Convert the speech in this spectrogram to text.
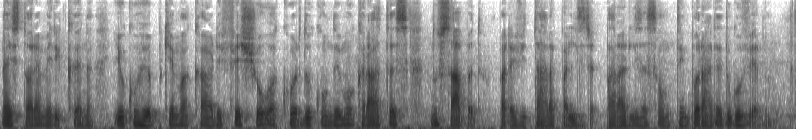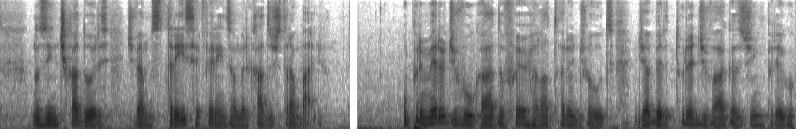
na história americana e ocorreu porque McCarthy fechou o acordo com democratas no sábado para evitar a paralisação temporária do governo. Nos indicadores, tivemos três referentes ao mercado de trabalho. O primeiro divulgado foi o relatório Jones de abertura de vagas de emprego,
